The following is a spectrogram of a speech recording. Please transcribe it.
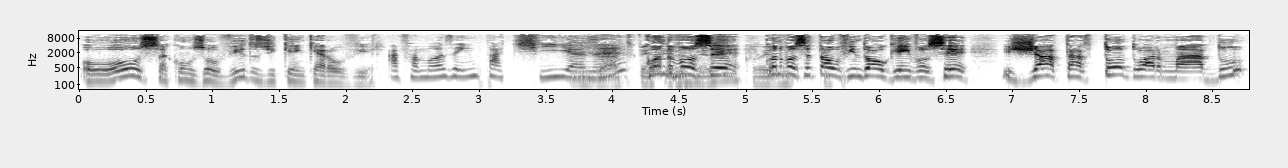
Ou ouça com os ouvidos de quem quer ouvir. A famosa empatia, né? Exato, né? Quando você, quando você está ouvindo alguém, você já está todo armado,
